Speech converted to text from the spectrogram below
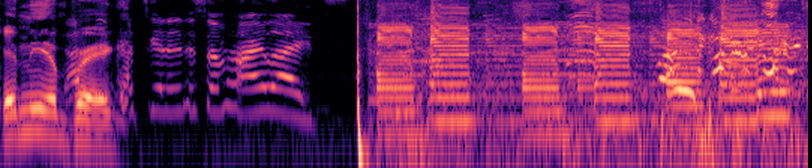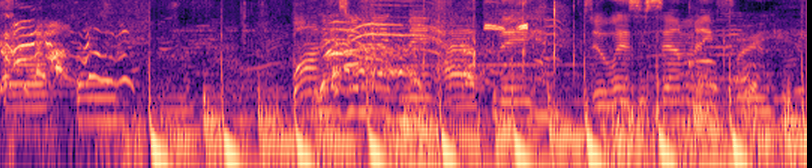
Give me a break. Let's get into some highlights. One is you make me happy, two is you set me free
